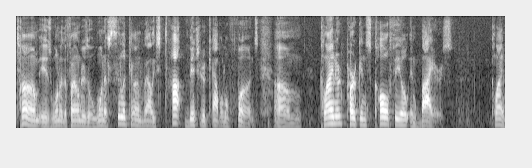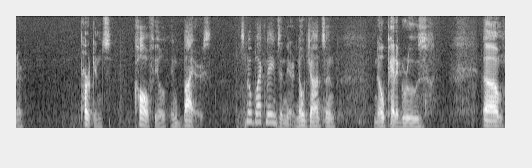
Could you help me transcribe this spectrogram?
Tom is one of the founders of one of Silicon Valley's top venture capital funds, um, Kleiner, Perkins, Caufield, and Byers. Kleiner, Perkins, Caufield, and Byers. There's no black names in there. No Johnson, no Pettigrews, um,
